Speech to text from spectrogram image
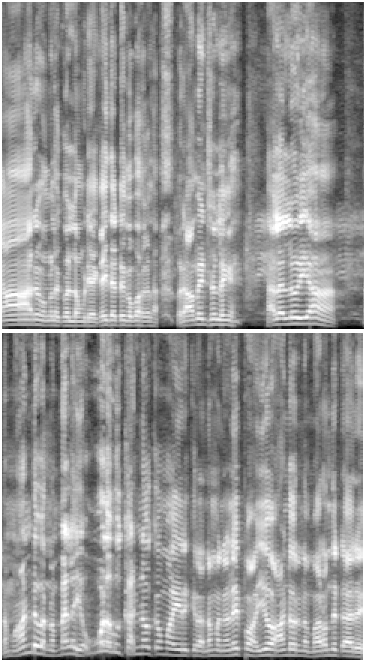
யாரும் உங்களை கொல்ல முடியாது. கை தட்டுங்க பார்க்கலாம். ஒரு ஆமேன்னு சொல்லுங்க. ஹalleluya நம்ம ஆண்டவர் நம்ம மேல எவ்வளவு கண்ணோக்கமா இருக்கிறார். நம்ம நினைப்போம் ஐயோ ஆண்டவர் நம்ம மறந்துட்டாரு.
